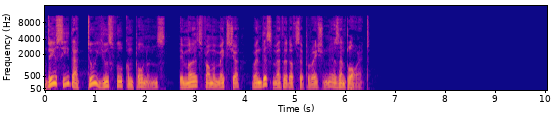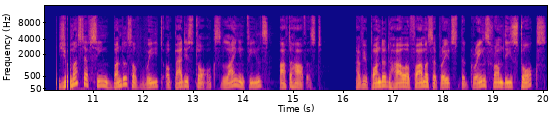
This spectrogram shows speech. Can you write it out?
Do you see that two useful components emerge from a mixture when this method of separation is employed? You must have seen bundles of wheat or paddy stalks lying in fields after harvest. Have you pondered how a farmer separates the grains from these stalks?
